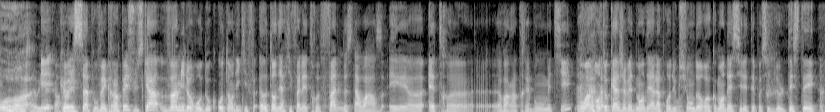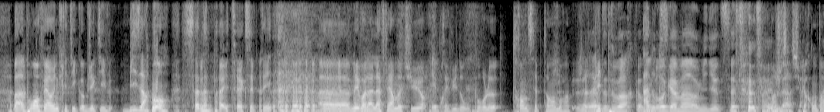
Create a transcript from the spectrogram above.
Oh, ah oui, et que oui. ça pouvait grimper jusqu'à 20 000 euros. Donc autant, dit qu'il fa- autant dire qu'il fallait être fan de Star Wars et euh, être euh, avoir un très bon métier. Moi, en tout cas, j'avais demandé à la production de recommander s'il était possible de le tester bah, pour en faire une critique objective. Bizarrement, ça n'a pas été accepté. Euh, mais voilà, la fermeture est prévue donc pour le 30 septembre. Je rêve Les- de te voir comme Ah, un donc gros gamin au milieu de cette Ouais, moi, je serais super content.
